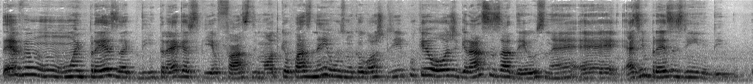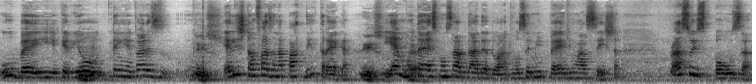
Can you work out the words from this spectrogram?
Teve um, uma empresa de entregas que eu faço de modo que eu quase nem uso no que eu gosto de ir, porque hoje, graças a Deus, né, é, as empresas de, de Uber e aquele uhum. outro, tem várias. Isso. Eles estão fazendo a parte de entrega. Isso. E é muita é. responsabilidade, Eduardo. Você me pede uma cesta para sua esposa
